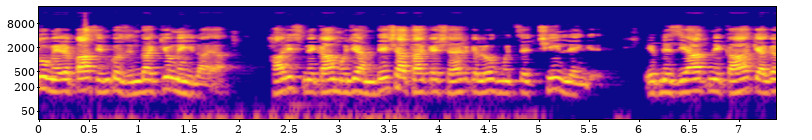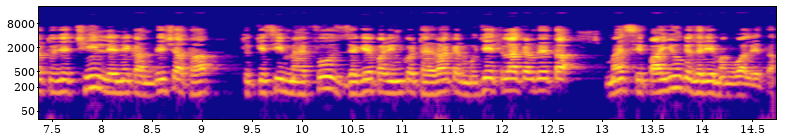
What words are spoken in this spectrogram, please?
تو میرے پاس ان کو زندہ کیوں نہیں لایا؟ حارث نے کہا، مجھے اندیشہ تھا کہ شہر کے لوگ مجھ سے چھین لیں گے۔ ابن زیاد نے کہا کہ اگر تجھے چھین لینے کا اندیشہ تھا، تو کسی محفوظ جگہ پر ان کو ٹھہرا کر مجھے اطلاع کر دیتا، میں سپاہیوں کے ذریعے منگوا لیتا۔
